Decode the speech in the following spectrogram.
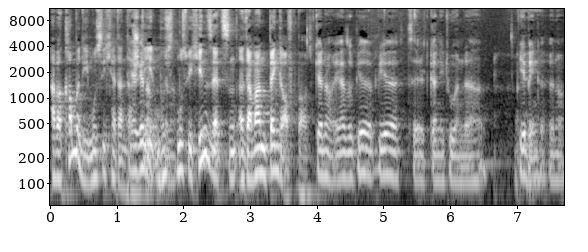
Aber Comedy muss ich ja dann da Ja, stehen, genau, muss, genau. muss mich hinsetzen. Also da waren Bänke aufgebaut. Genau, ja, so Bier, Bierzeltgarnituren da. Bierbänke, genau.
